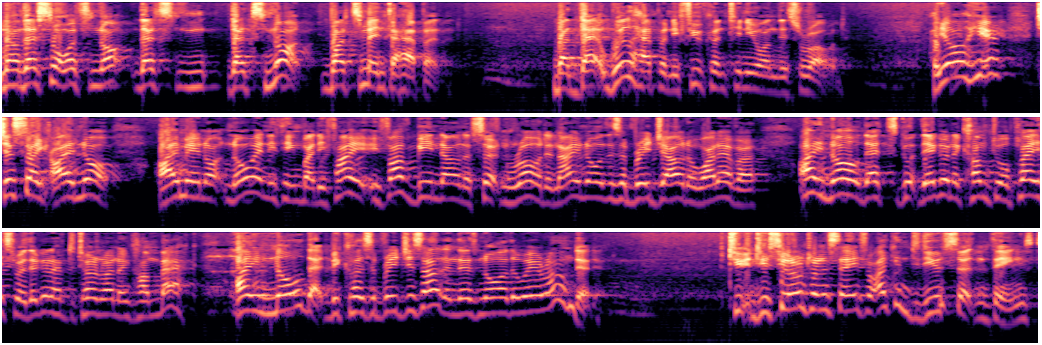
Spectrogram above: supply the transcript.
Now that's not what's not that's that's not what's meant to happen. But that will happen if you continue on this road. Are you all here? Just like I know I may not know anything, but if I if I've been down a certain road and I know there's a bridge out or whatever, I know that's good. They're going to come to a place where they're going to have to turn around and come back. I know that because the bridge is out and there's no other way around it. Do you, do you, see what I'm trying to say? So I can deduce certain things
